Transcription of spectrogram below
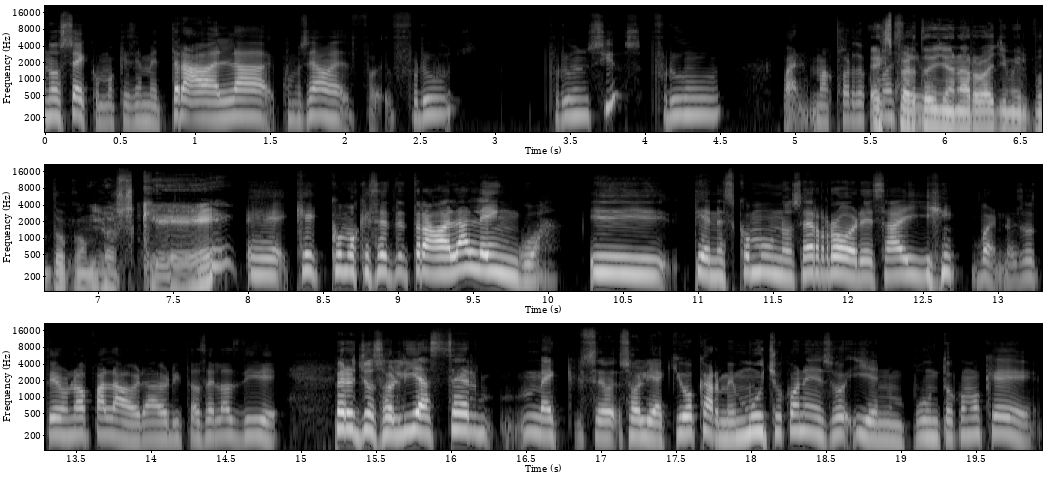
no sé, como que se me traba la, ¿cómo se llama? Fru- Fru, ¿Fruncios? Fru, bueno, no me acuerdo cómo Experto de john.gmail.com. ¿Los qué? Eh, que como que se te traba la lengua y tienes como unos errores ahí. Bueno, eso tiene una palabra, ahorita se las diré. Pero yo solía ser, me solía equivocarme mucho con eso y en un punto como que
